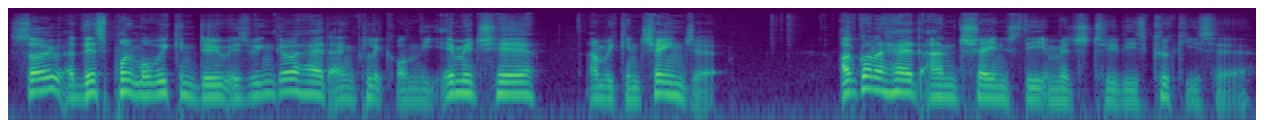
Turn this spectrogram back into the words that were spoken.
So at this point what we can do is we can go ahead and click on the image here and we can change it. I've gone ahead and changed the image to these cookies here.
